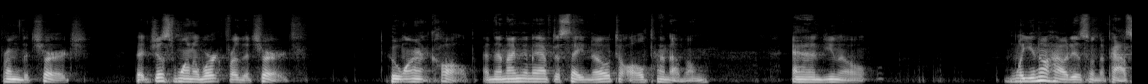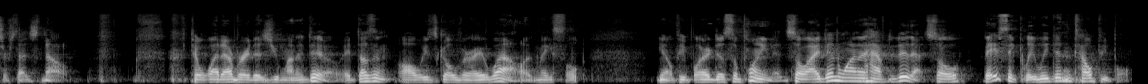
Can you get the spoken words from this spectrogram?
from the church that just want to work for the church who aren't called. And then I'm going to have to say no to all 10 of them. And, you know, well, you know how it is when the pastor says no to whatever it is you want to do. It doesn't always go very well. It makes, you know, people are disappointed. So I didn't want to have to do that. So basically, we didn't tell people.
